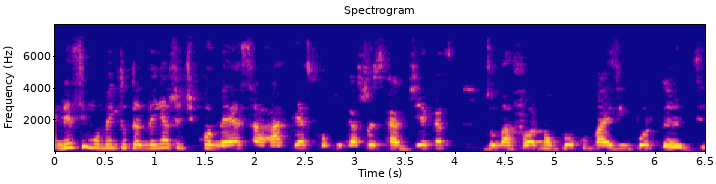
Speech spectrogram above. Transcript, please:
nesse momento também a gente começa a ter as complicações cardíacas de uma forma um pouco mais importante.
